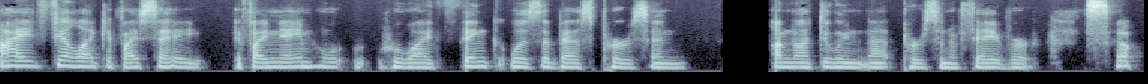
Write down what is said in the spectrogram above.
I feel like if I say if I name who who I think was the best person, I'm not doing that person a favor. So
